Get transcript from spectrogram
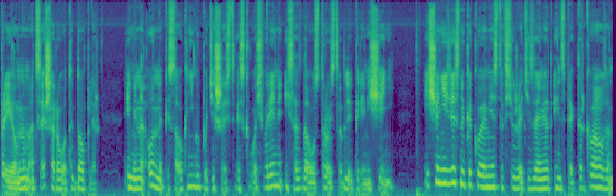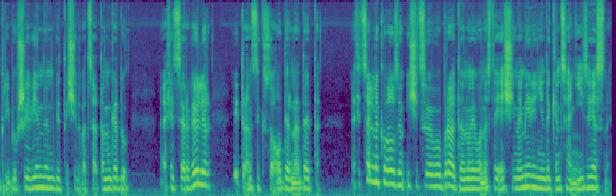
приемном отце Шарлотты Доплер. Именно он написал книгу «Путешествие сквозь время» и создал устройство для перемещений. Еще неизвестно, какое место в сюжете займет инспектор Клаузен, прибывший в Винден в 2020 году, офицер Веллер и транссексуал Бернадетта. Официально Клаузен ищет своего брата, но его настоящие намерения до конца неизвестны.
